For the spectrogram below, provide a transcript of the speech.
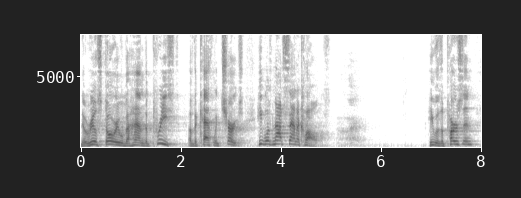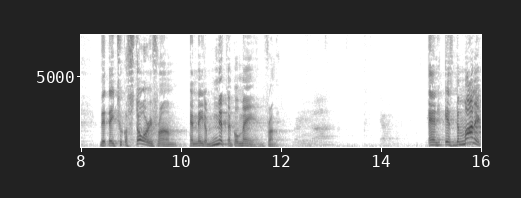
The real story behind the priest of the Catholic Church, he was not Santa Claus. He was a person that they took a story from and made a mythical man from it. And it's demonic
